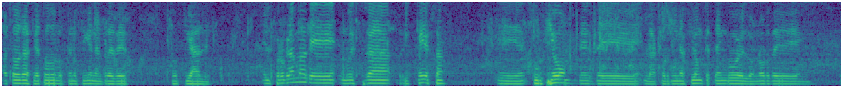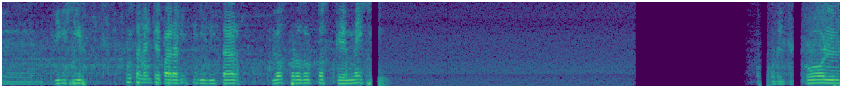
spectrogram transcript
a todas y a todos los que nos siguen en redes sociales. El programa de nuestra riqueza eh, surgió desde la coordinación que tengo el honor de dirigir, justamente para visibilizar los productos que México por el frijol,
